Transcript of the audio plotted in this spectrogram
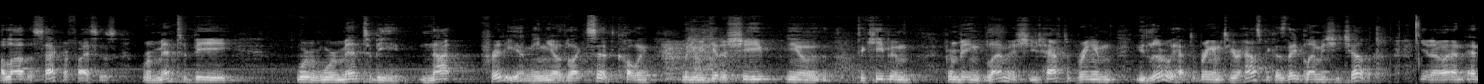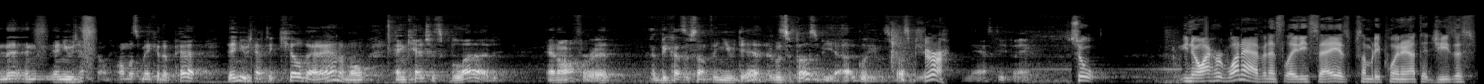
a lot of the sacrifices were meant to be, were, were meant to be not pretty. I mean, you know, like I said, calling when you would get a sheep, you know, to keep him from being blemished, you'd have to bring him. You literally have to bring him to your house because they blemish each other. You know, and and then and, and you'd have to almost make it a pet. Then you'd have to kill that animal and catch its blood and offer it because of something you did. It was supposed to be ugly. It was supposed to be Sure. a nasty thing. So, you know, I heard one Adventist lady say, as somebody pointed out, that Jesus,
